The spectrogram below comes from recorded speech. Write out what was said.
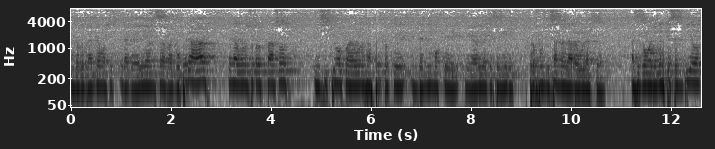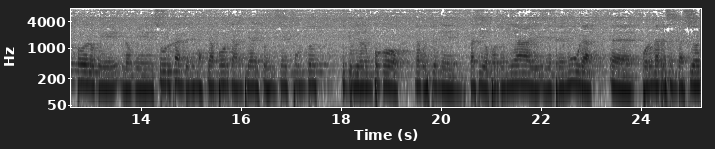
y lo que planteamos era que debían ser recuperadas, en algunos otros casos insistimos con algunos aspectos que entendimos que, había que seguir profundizando en la regulación. Así como en este sentido, todo lo que, lo que surja entendemos que aporta ampliar estos 16 puntos que tuvieron un poco una cuestión de casi de oportunidad y de premura eh, por una presentación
